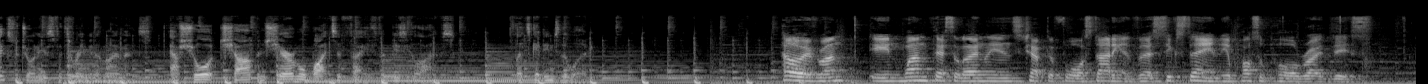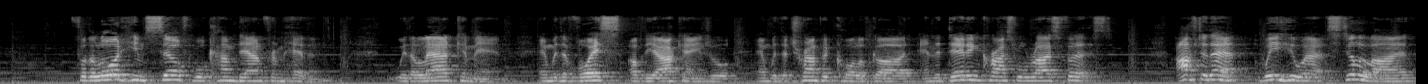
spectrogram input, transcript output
Thanks for joining us for Three Minute Moments, our short, sharp, and shareable bites of faith for busy lives. Let's get into the Word. Hello, everyone. In 1 Thessalonians chapter 4, starting at verse 16, the Apostle Paul wrote this For the Lord himself will come down from heaven with a loud command, and with the voice of the archangel, and with the trumpet call of God, and the dead in Christ will rise first. After that, we who are still alive,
